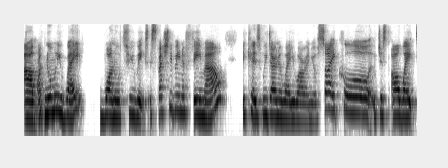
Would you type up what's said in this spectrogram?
Um, I'd normally wait one or two weeks, especially being a female, because we don't know where you are in your cycle. Just our weight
